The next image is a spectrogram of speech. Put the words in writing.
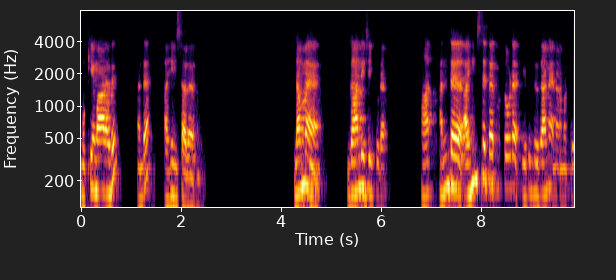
முக்கியமானது அந்த அஹிம்சா தர்மம். நம்ம காந்திஜி கூட அந்த அஹிம்சை தர்மத்தோட இருந்துதானே நமக்கு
